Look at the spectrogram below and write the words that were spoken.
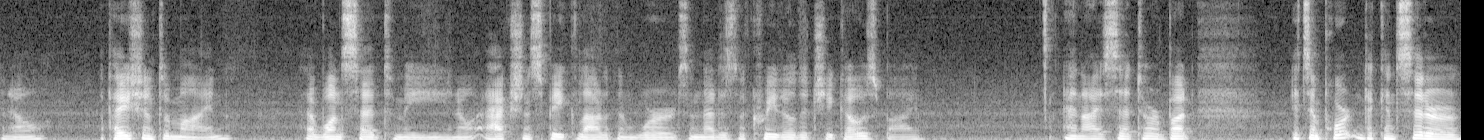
You know, a patient of mine had once said to me, you know, actions speak louder than words, and that is the credo that she goes by. And I said to her, but it's important to consider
